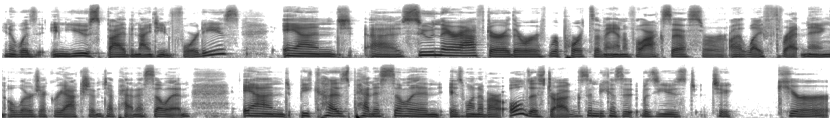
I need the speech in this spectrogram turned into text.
you know, was in use by the 1940s. And uh, soon thereafter, there were reports of anaphylaxis or a life threatening allergic reaction to penicillin. And because penicillin is one of our oldest drugs, and because it was used to cure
